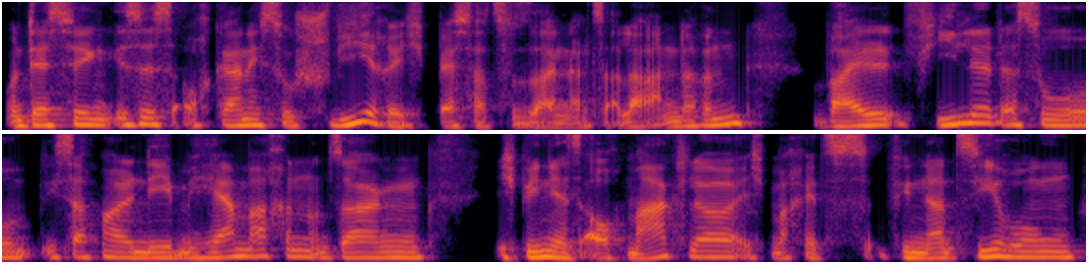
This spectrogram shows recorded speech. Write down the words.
Und deswegen ist es auch gar nicht so schwierig, besser zu sein als alle anderen, weil viele das so, ich sag mal, nebenher machen und sagen, ich bin jetzt auch Makler, ich mache jetzt Finanzierung,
